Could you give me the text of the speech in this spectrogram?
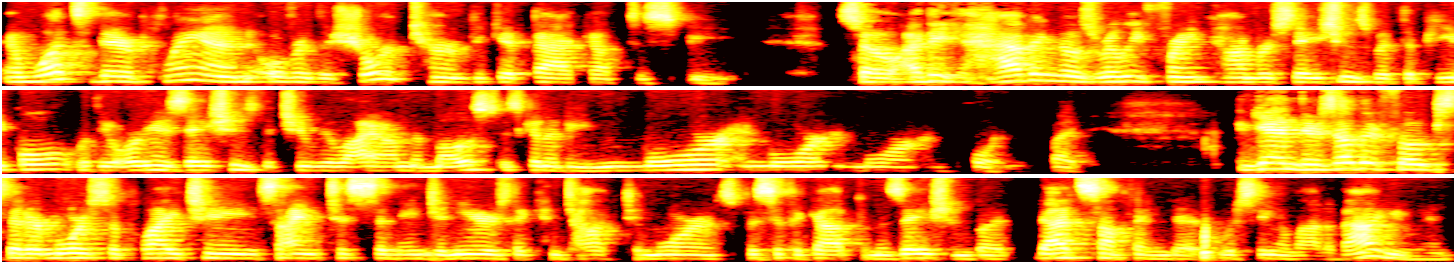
and what's their plan over the short term to get back up to speed. So I think having those really frank conversations with the people, with the organizations that you rely on the most, is going to be more and more and more important. But again, there's other folks that are more supply chain scientists and engineers that can talk to more specific optimization, but that's something that we're seeing a lot of value in.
